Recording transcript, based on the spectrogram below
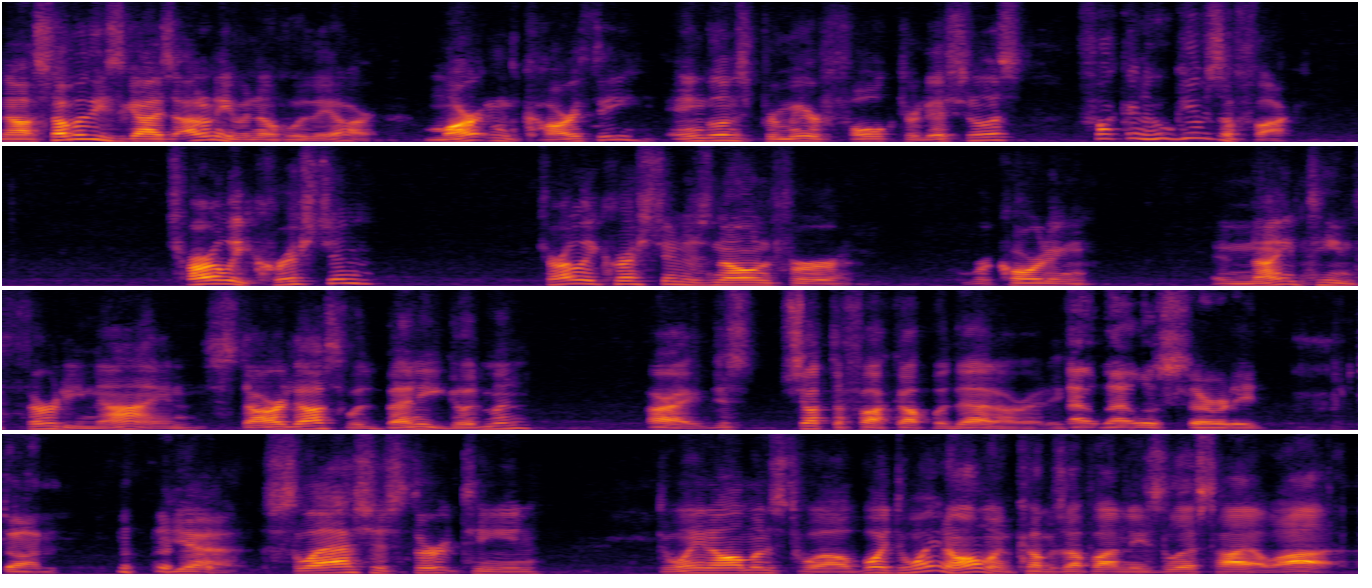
now, some of these guys, I don't even know who they are. Martin Carthy, England's premier folk traditionalist. Fucking who gives a fuck? Charlie Christian. Charlie Christian is known for recording in 1939 Stardust with Benny Goodman. All right, just shut the fuck up with that already. That that was already done. yeah, Slash is 13. Duane Allman's 12. Boy, Dwayne Allman comes up on these lists high a lot.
